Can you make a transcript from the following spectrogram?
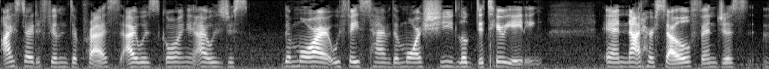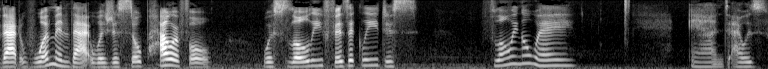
I started feeling depressed. I was going, I was just the more we FaceTime, the more she looked deteriorating and not herself. And just that woman that was just so powerful was slowly, physically just flowing away. And I was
